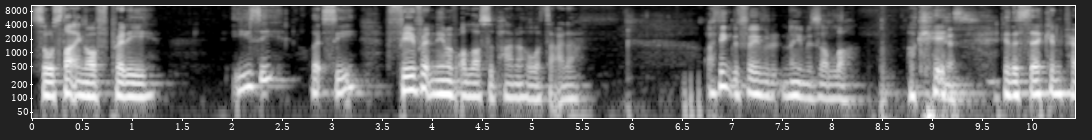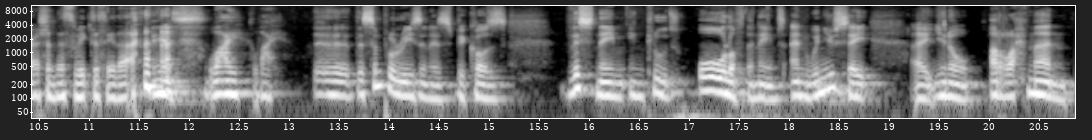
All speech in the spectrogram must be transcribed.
so starting off pretty easy. Let's see. Favorite name of Allah Subhanahu wa Taala. I think the favorite name is Allah. Okay, Yes. you're the second person this week to say that. Yes. Why? Why? Uh, the simple reason is because this name includes all of the names. And when you say, uh, you know, Ar Rahman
